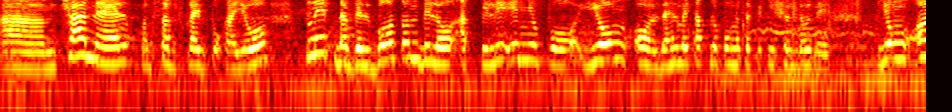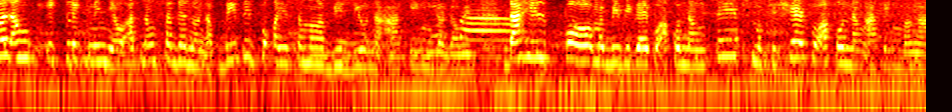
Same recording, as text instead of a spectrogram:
um, channel, mag-subscribe po kayo. Click the bell button below at piliin nyo po yung all. Dahil may tatlo pong notification doon eh. Yung all ang i-click ninyo at nang sa ganun updated po kayo sa mga video na aking gagawin. Dahil po magbibigay po ako ng tips magsishare po ako ng aking mga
